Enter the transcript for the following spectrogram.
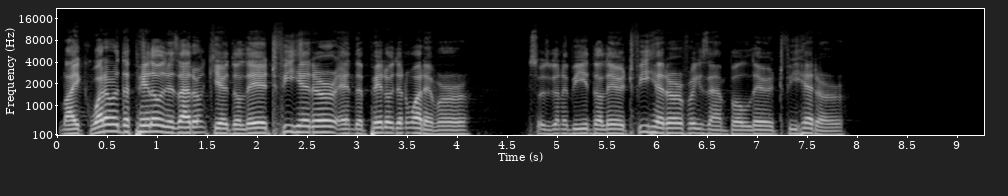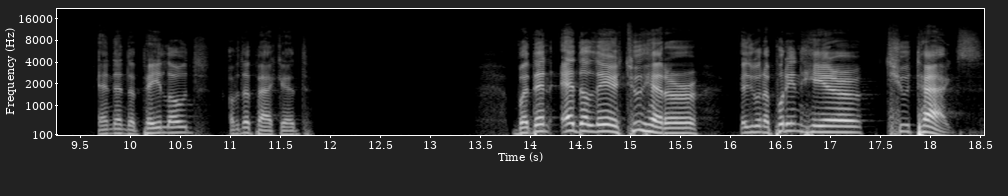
Like whatever the payload is I don't care the layer 3 header and the payload and whatever. So it's gonna be the layer 3 header for example layer 3 header and then the payload of the packet. But then add the layer 2 header it's gonna put in here two tags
